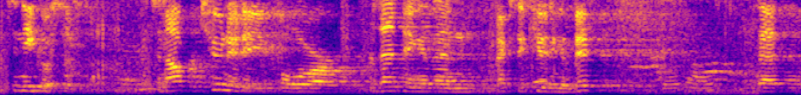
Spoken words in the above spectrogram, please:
it's an ecosystem. It's an opportunity for presenting and then executing a vision that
